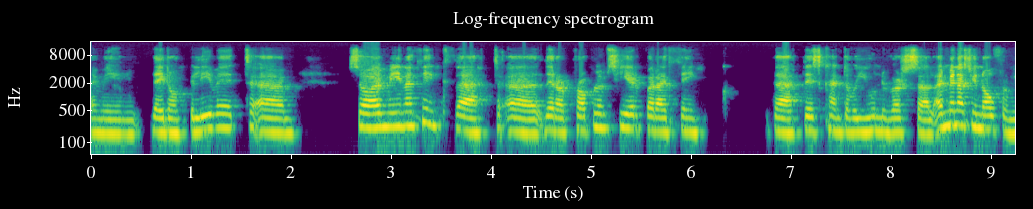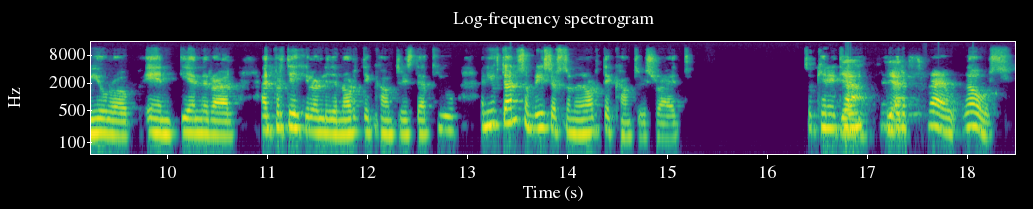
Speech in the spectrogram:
I mean, they don't believe it. Um, so, I mean, I think that uh, there are problems here, but I think that this kind of a universal, I mean, as you know from Europe in general, and particularly the Nordic countries, that you, and you've done some research on the Nordic countries, right? So, can you tell yeah, me yes. those?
